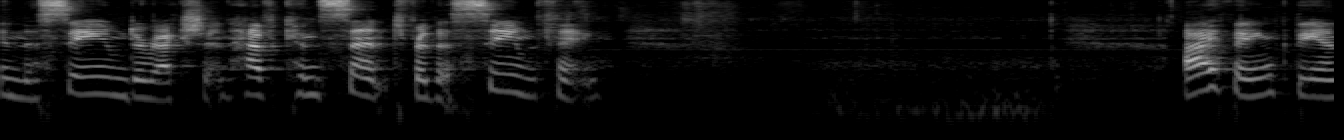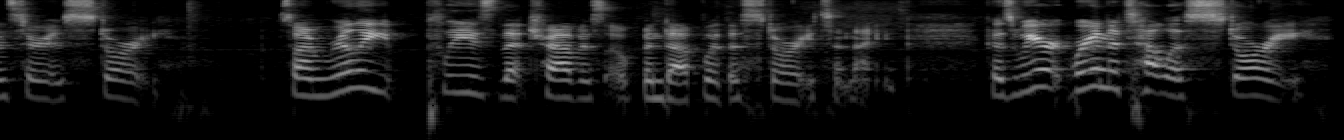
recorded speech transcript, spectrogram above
in the same direction, have consent for the same thing? I think the answer is story. So I'm really pleased that Travis opened up with a story tonight because we're, we're going to tell a story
